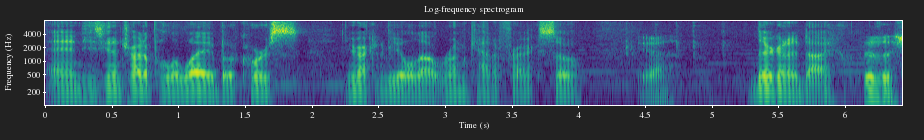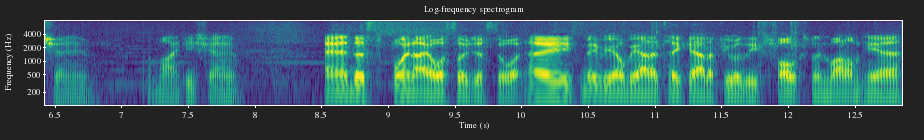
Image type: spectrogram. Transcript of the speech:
and he's going to try to pull away. But of course, you're not going to be able to outrun cataphracts, so yeah. they're going to die. This is a shame. A mighty shame. And at this point, I also just thought, hey, maybe I'll be able to take out a few of these Falxmen while I'm here.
